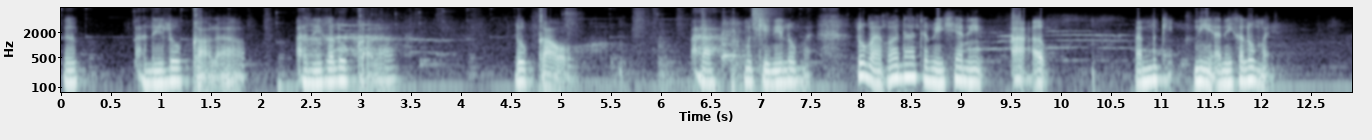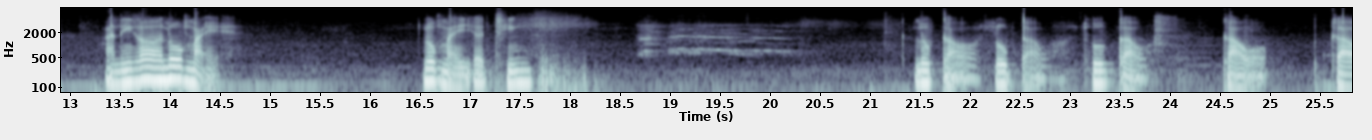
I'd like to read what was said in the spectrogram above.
ปึ๊บอันนี้รูปเก่าแล้ว อันนี้ก็รูปเก่าแล้ว รูปเก่า อะ เมื่อกี้นี้รูปใหม่ รูปใหม่ก็น่าจะมีแค่นี้ อะเอออันเมื่อกี้ นี่ อันนี้ก็รูปใหม่ อันนี้ก็รูปใหม่ รูปใหม่เยอะทิ้ง รูปเก่า รูปเก่า รูปเก่า เก่า เก่า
